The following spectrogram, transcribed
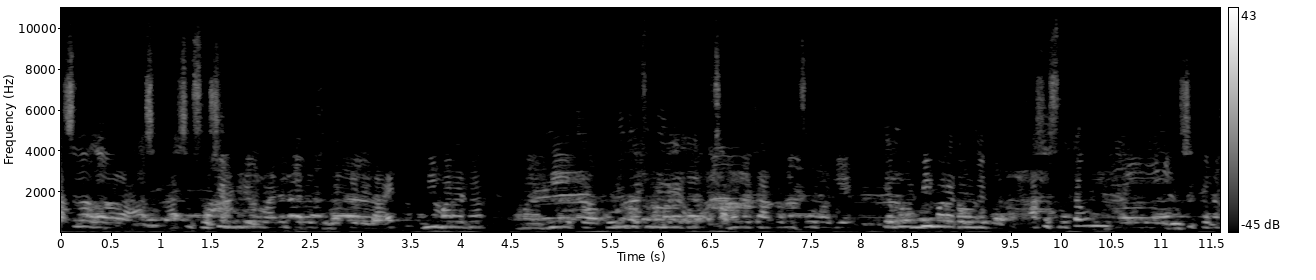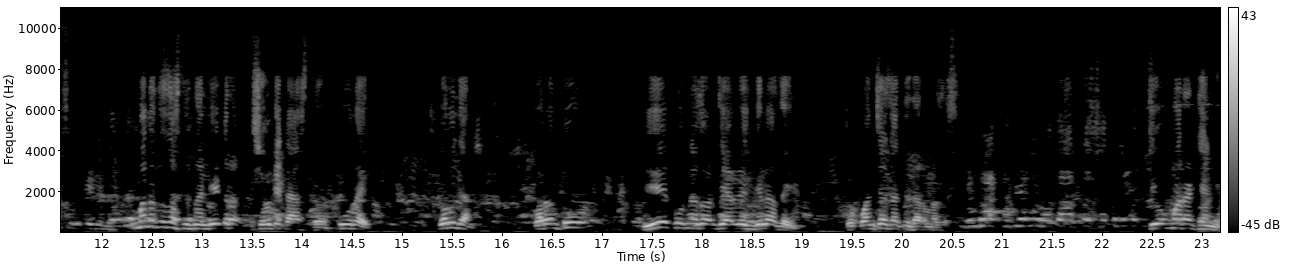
असं अं, असं- असं सोशल मीडियावर व्हायरल करायला सुरुवात केलेलं आहे. मी मराठा म- मी प- पूर्वीपासून मराठा समाजाच्या आंदोलनात सहभागी आहे. त्यामुळे मी मराठा उमेदवार. असं स्वतःहून अं, घोषित करणं सुरू केलेलं आहे. म्हणतच असते ना लेकर शेवटी काय असतं पूर आहे करू द्या ना. परंतु एक उमेदवार ज्यावेळेस दिला जाईल तो कोणत्या जाती धर्माचा असेल तो मराठ्यांनी.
